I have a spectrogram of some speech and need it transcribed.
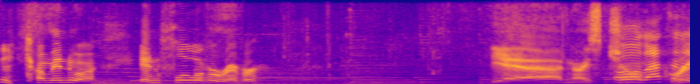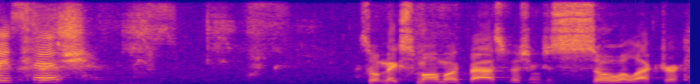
You come into an inflow of a river. Yeah, nice jump. Oh, that's a Great nice fish. That's what makes smallmouth bass fishing just so electric.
